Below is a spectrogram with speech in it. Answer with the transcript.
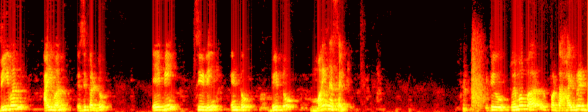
V1 I1 is equal to AB CD into V2 minus I2. If you remember for the hybrid,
